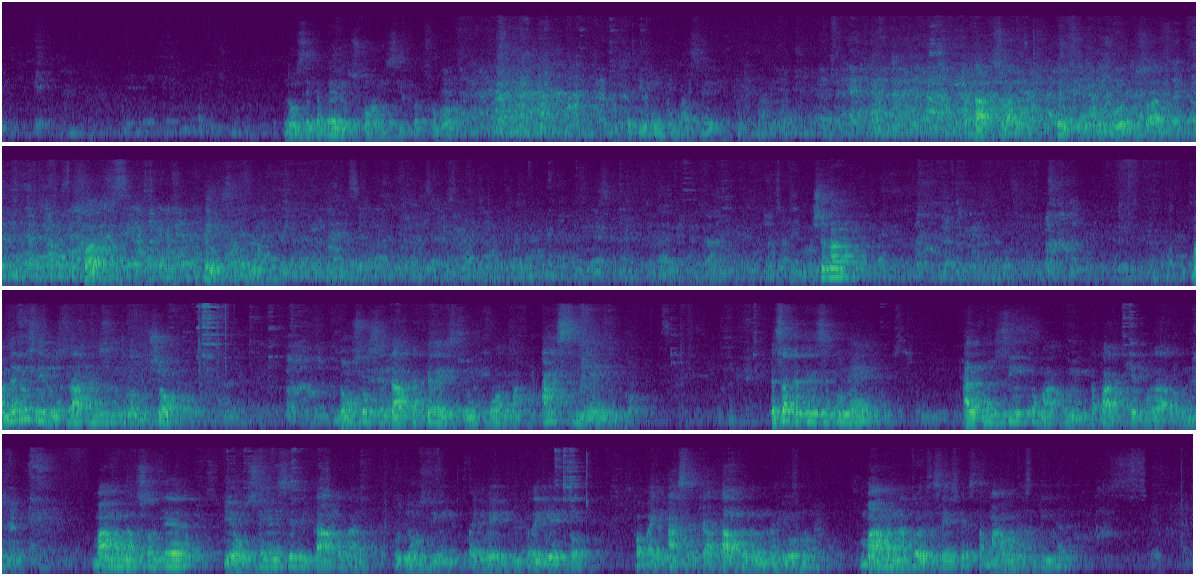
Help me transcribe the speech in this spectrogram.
Não se cabelo os cones, por favor. Eu digo um parceiro. Tá, só, que vou, só. Só, pensa. Funcional. Ilustrar nessa introdução, nossa sociedade cresce de uma forma assimétrica. Essa que tem se conhece, alguns sintomas como para que não dá para nós. Mama não solteiro e ausência de tapa na o tem vai ver um projeto para vai acercar tapa na yuno. Mama na adolescência, esta mama na tina.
